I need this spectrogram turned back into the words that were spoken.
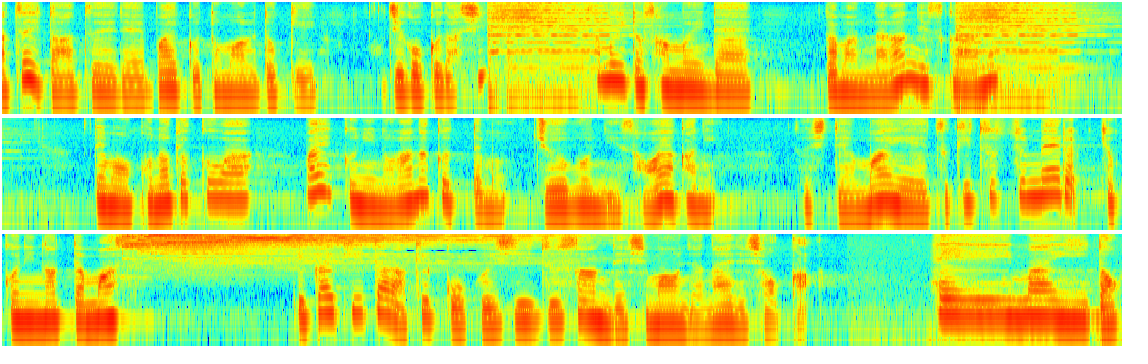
暑いと暑いでバイク止まる時地獄だし寒いと寒いで我慢ならんですからね。でもこの曲はバイクに乗らなくっても十分に爽やかにそして前へ突き進める曲になってます。一回聴いたら結構口ずさんでしまうんじゃないでしょうか「へい毎度。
